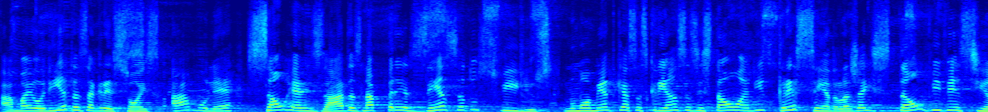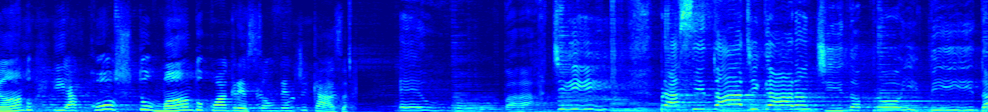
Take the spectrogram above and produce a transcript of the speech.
A maioria das agressões à mulher são realizadas na presença dos filhos. No momento que essas crianças estão ali crescendo, elas já estão vivenciando e acostumando com a agressão dentro de casa. Eu vou partir pra cidade garantida, proibida,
